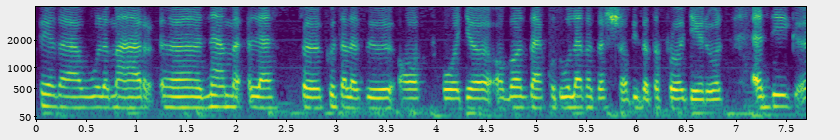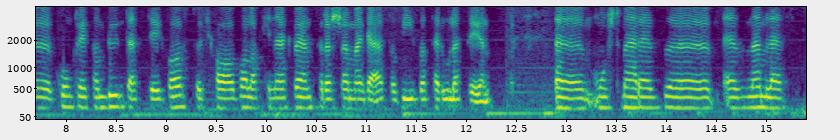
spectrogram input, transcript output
például már nem lesz kötelező az, hogy a gazdálkodó levezesse a vizet a földjéről. Eddig konkrétan büntették azt, hogyha valakinek rendszeresen megállt a víz a területén. Most már ez, ez nem lesz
